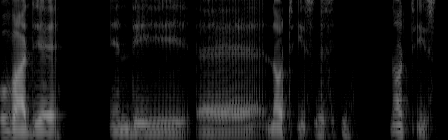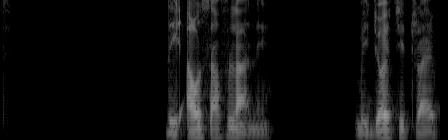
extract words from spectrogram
over there in the uh, northeast. Northeast. The Hausa Fulani, majority tribe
